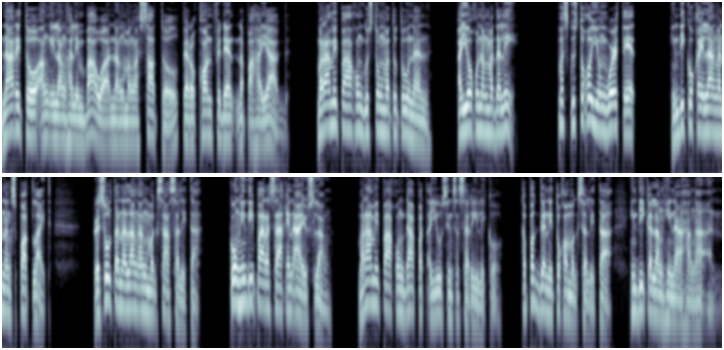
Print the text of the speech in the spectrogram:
Narito ang ilang halimbawa ng mga subtle pero confident na pahayag. Marami pa akong gustong matutunan. Ayoko ng madali. Mas gusto ko yung worth it. Hindi ko kailangan ng spotlight. Resulta na lang ang magsasalita. Kung hindi para sa akin, ayos lang. Marami pa akong dapat ayusin sa sarili ko. Kapag ganito ka magsalita, hindi ka lang hinahangaan.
